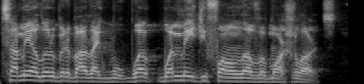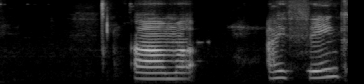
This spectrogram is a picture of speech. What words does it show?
tell me a little bit about like what what made you fall in love with martial arts um i think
